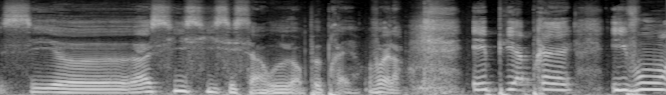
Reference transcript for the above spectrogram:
C'est ah si, si, c'est ça, oui, à peu près. Voilà. Et puis après, ils vont...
